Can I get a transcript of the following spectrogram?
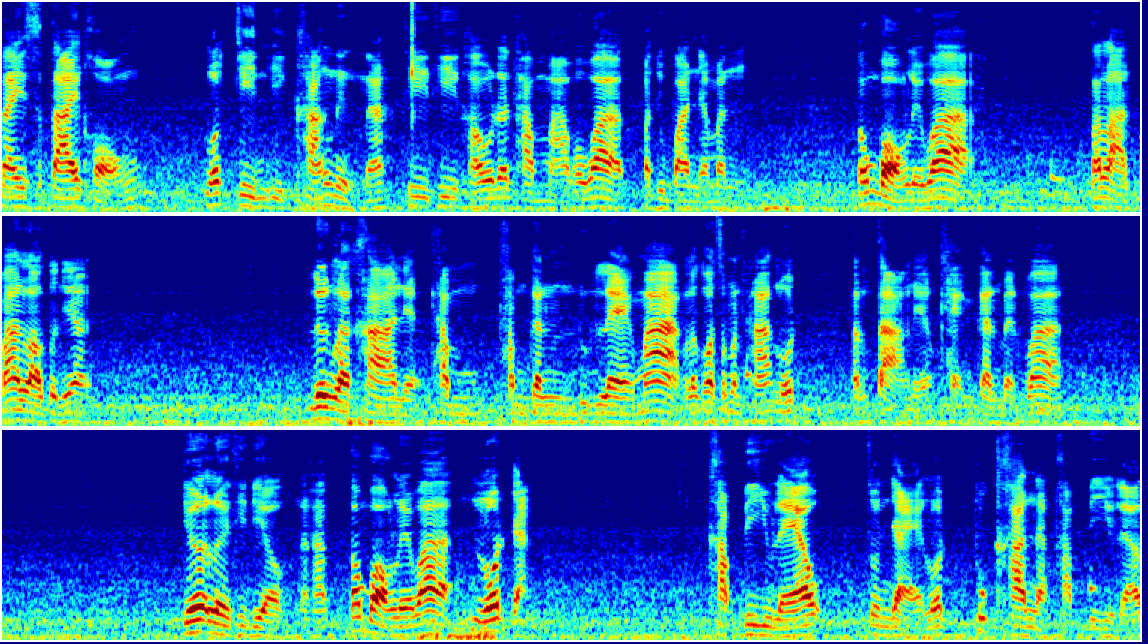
ในสไตล์ของรถจีนอีกครั้งหนึ่งนะที่ที่เขาได้ทำมา เพราะว่าปัจจุบันเนี่ยมันต้องบอกเลยว่าตลาดบ้านเราตัวเนี้ย เรื่องราคาเนี่ยทำทำกันรุนแรงมาก แล้วก็สมรรถนะรถต่างๆเนี่ยแข่งกันแบบว่า เยอะเลยทีเดียวนะครับ ต้องบอกเลยว่ารถเนี่ยขับดีอยู่แล้ว ส่วนใหญ่รถทุกคันน่ะขับดีอยู่แล้ว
